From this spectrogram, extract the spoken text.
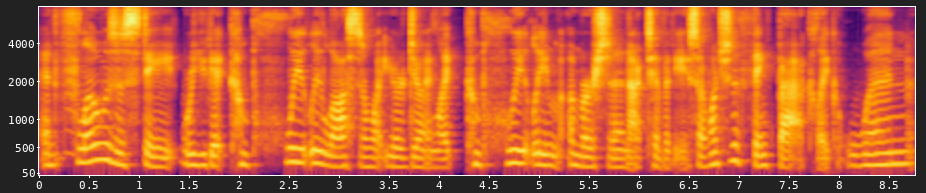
And flow is a state where you get completely lost in what you're doing, like completely immersed in an activity. So I want you to think back, like when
